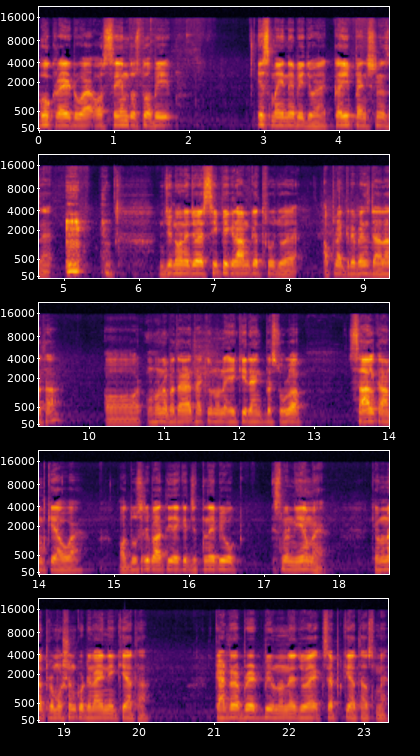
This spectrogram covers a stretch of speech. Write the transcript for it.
वो क्रेडिट हुआ है और सेम दोस्तों अभी इस महीने भी जो है कई पेंशनर्स हैं, जिन्होंने जो है सीपी ग्राम के थ्रू जो है अपना ग्रेवेंस डाला था और उन्होंने बताया था कि उन्होंने एक ही रैंक पे सोलह साल काम किया हुआ है। और दूसरी बात यह है कि जितने भी वो इसमें नियम है कि उन्होंने प्रमोशन को डिनाई नहीं किया था, कैडर अपडेट भी उन्होंने जो है एक्सेप्ट किया था उसमें।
